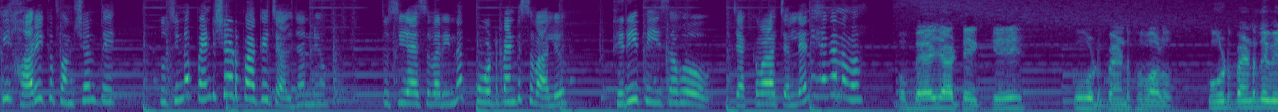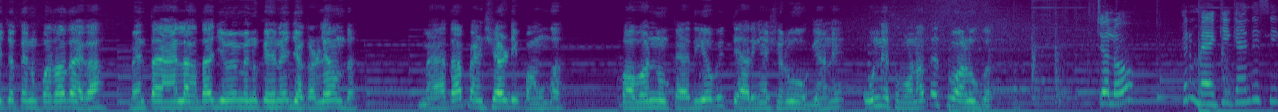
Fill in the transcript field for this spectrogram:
ਕਿ ਹਰ ਇੱਕ ਫੰਕਸ਼ਨ ਤੇ ਤੁਸੀਂ ਨਾ ਪੈਂਟ ਸ਼ਰਟ ਪਾ ਕੇ ਚੱਲ ਜਾਂਦੇ ਹੋ। ਤੁਸੀਂ ਇਸ ਵਾਰੀ ਨਾ ਕੋਟ ਪੈਂਟ ਸਵਾ ਲਿਓ। 3 ਪੀਸ ਉਹ ਚੈੱਕ ਵਾਲਾ ਚੱਲਿਆ ਨਹੀਂ ਹੈਗਾ ਨਵਾਂ? ਉਹ ਬਹਿ ਜਾ ਟੇਕ ਕੇ ਕੋਟ ਪੈਂਟ ਸਵਾ ਲਓ। ਕੋਟ ਪੈਂਟ ਦੇ ਵਿੱਚ ਤੈਨੂੰ ਪਤਾ ਤਾਂ ਹੈਗਾ ਮੈਨੂੰ ਤਾਂ ਐਂ ਲੱਗਦਾ ਜਿਵੇਂ ਮੈਨੂੰ ਕਿਸੇ ਨੇ ਜਕੜ ਲਿਆ ਹੁੰਦਾ। ਮੈਂ ਤਾਂ ਪੈਂਟ ਸ਼ਰਟ ਹੀ ਪਾਉਂਗਾ ਪਵਨ ਨੂੰ ਕਹਿ ਦਿਓ ਵੀ ਤਿਆਰੀਆਂ ਸ਼ੁਰੂ ਹੋ ਗਈਆਂ ਨੇ ਉਹਨੇ ਸਵਾਉਣਾ ਤੇ ਸਵਾ ਲੂਗਾ ਚਲੋ ਫਿਰ ਮੈਂ ਕੀ ਕਹਿੰਦੀ ਸੀ?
